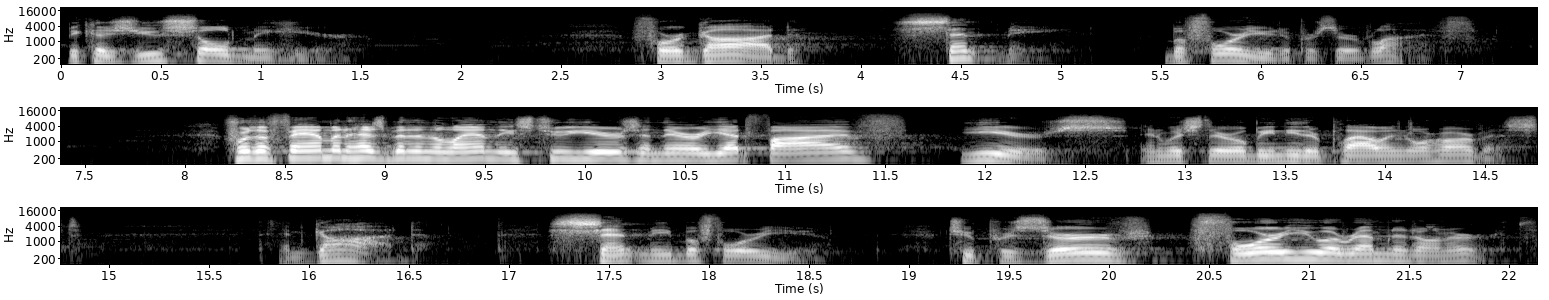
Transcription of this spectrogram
because you sold me here. For God sent me before you to preserve life. For the famine has been in the land these two years, and there are yet five years in which there will be neither plowing nor harvest. And God sent me before you to preserve for you a remnant on earth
